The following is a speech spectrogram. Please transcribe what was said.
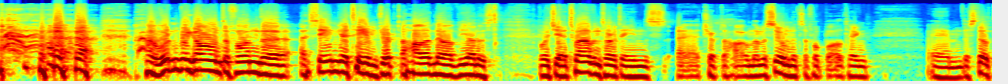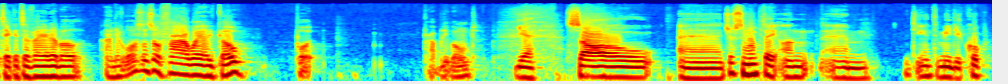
I wouldn't be going to fund a, a senior team trip to Holland, no, I'll be honest. But yeah, 12 and 13's uh, trip to Holland. I'm assuming it's a football thing. Um, there's still tickets available, and it wasn't so far away, I'd go, but probably won't. Yeah. So, uh, just an update on um, the Intermediate Cup.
